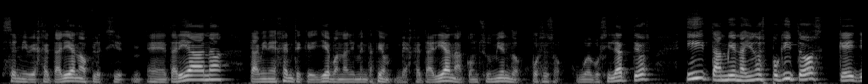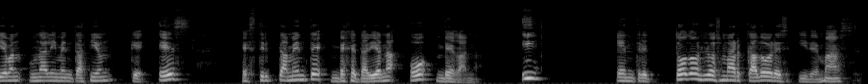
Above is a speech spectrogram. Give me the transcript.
semi-vegetariana o flexitariana, también hay gente que lleva una alimentación vegetariana consumiendo, pues eso, huevos y lácteos, y también hay unos poquitos que llevan una alimentación que es estrictamente vegetariana o vegana. Y entre todos los marcadores y demás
